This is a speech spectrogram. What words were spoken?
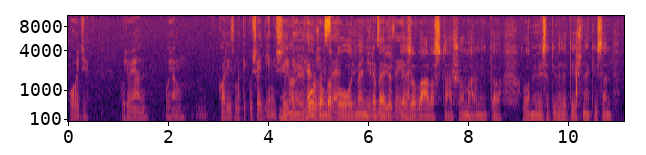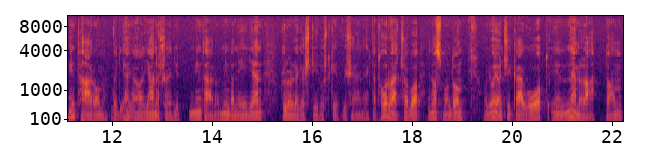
hogy, hogy olyan, olyan karizmatikus egyéniségekkel. Igen, és borzongató, hogy mennyire bejött ez a választása már, mint a, a művészeti vezetésnek, hiszen mindhárom, vagy a Jánossal együtt mindhárom, mind a négyen különleges stílust képviselnek. Tehát Horváth Csaba, én azt mondom, hogy olyan Csikágót én nem láttam,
